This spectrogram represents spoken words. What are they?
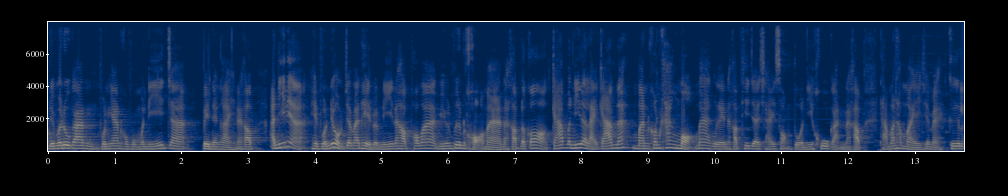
เดี๋ยวมาดูกันผลงานของผมวันนี้จะเป็นยังไงนะครับ อันนี้เนี่ยเหตุผลที่ผมจะมาเทรดแบบนี้นะครับ เพราะว่ามีเพื่อนๆขอมานะครับ แล้วก็กราฟวันนี้หลายๆกราฟนะ มันค่อนข้างเหมาะมากเลยนะครับ ที่จะใช้ 2 ตัวนี้คู่กันนะครับ ถามว่าทำไมใช่ไหมคือห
